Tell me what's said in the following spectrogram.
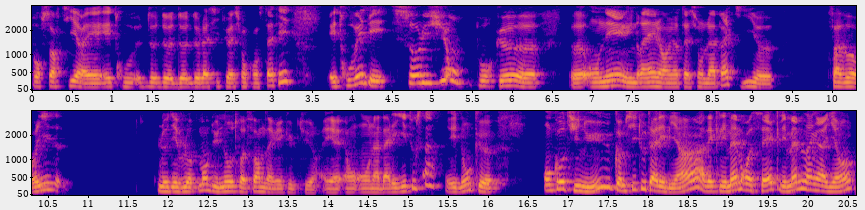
pour sortir et, de, la situation constatée et trouver des solutions pour que euh, euh, on ait une réelle orientation de la PAC qui favorise le développement d'une autre forme d'agriculture. Et on, a balayé tout ça. Et donc, on continue comme si tout allait bien, avec les mêmes recettes, les mêmes ingrédients,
